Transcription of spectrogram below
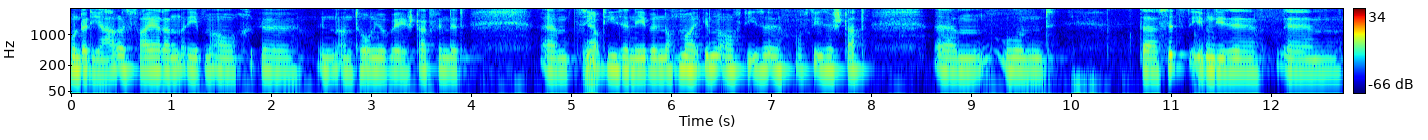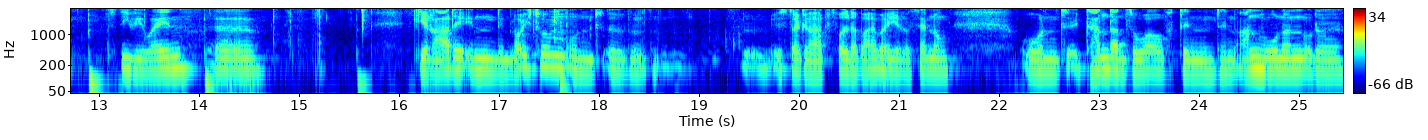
100-Jahresfeier dann eben auch äh, in Antonio Bay stattfindet, ähm, zieht ja. dieser Nebel nochmal eben auf diese, auf diese Stadt. Ähm, und da sitzt eben diese ähm, Stevie Wayne äh, gerade in dem Leuchtturm und äh, ist da gerade voll dabei bei ihrer Sendung und kann dann so auch den, den Anwohnern oder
